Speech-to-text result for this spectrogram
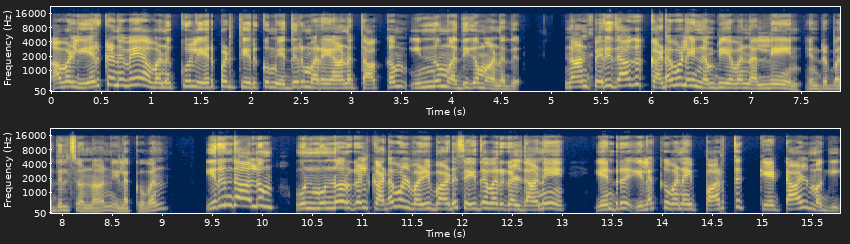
அவள் ஏற்கனவே அவனுக்குள் ஏற்படுத்தியிருக்கும் எதிர்மறையான தாக்கம் இன்னும் அதிகமானது. நான் பெரிதாக கடவுளை நம்பியவன் அல்லேன் என்று பதில் சொன்னான் இலக்குவன். இருந்தாலும் உன் முன்னோர்கள் கடவுள் வழிபாடு செய்தவர்கள்தானே என்று இலக்குவனை பார்த்து கேட்டாள் மகி.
